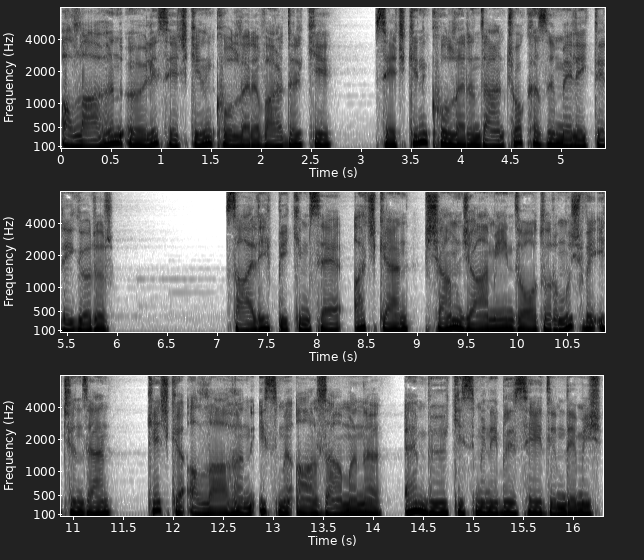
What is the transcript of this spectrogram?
Allah'ın öyle seçkin kulları vardır ki, seçkin kullarından çok azı melekleri görür. Salih bir kimse açken Şam camiinde oturmuş ve içinden keşke Allah'ın ismi azamını, en büyük ismini bilseydim demiş.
